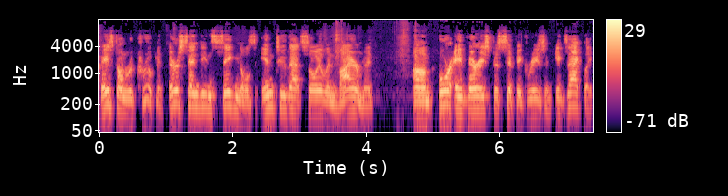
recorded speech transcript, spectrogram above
based on recruitment. They're sending signals into that soil environment um, for a very specific reason. Exactly.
